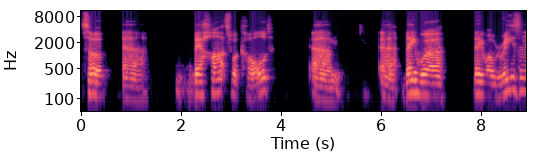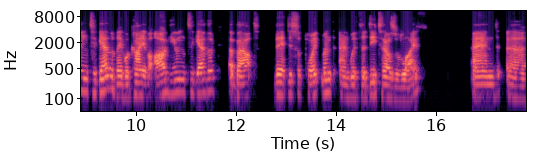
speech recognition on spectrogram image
so uh, their hearts were cold. Um, uh, they were they were reasoning together. They were kind of arguing together about their disappointment and with the details of life, and uh,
